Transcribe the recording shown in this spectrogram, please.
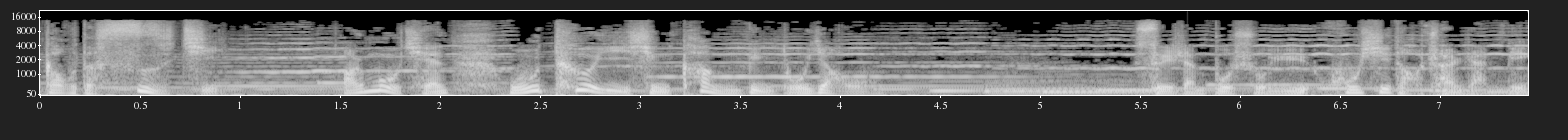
高的四级，而目前无特异性抗病毒药物。虽然不属于呼吸道传染病，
